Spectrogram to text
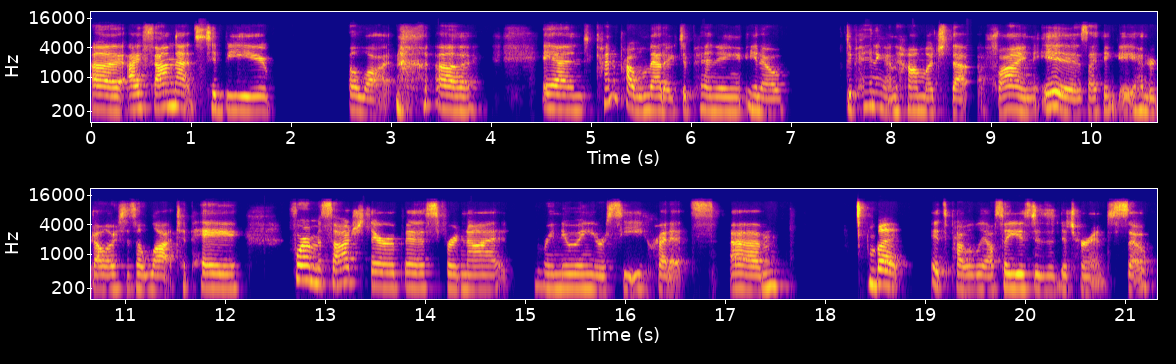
Uh, I found that to be a lot uh, and kind of problematic depending, you know, depending on how much that fine is. I think $800 is a lot to pay for a massage therapist for not renewing your CE credits. Um, but it's probably also used as a deterrent. So,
